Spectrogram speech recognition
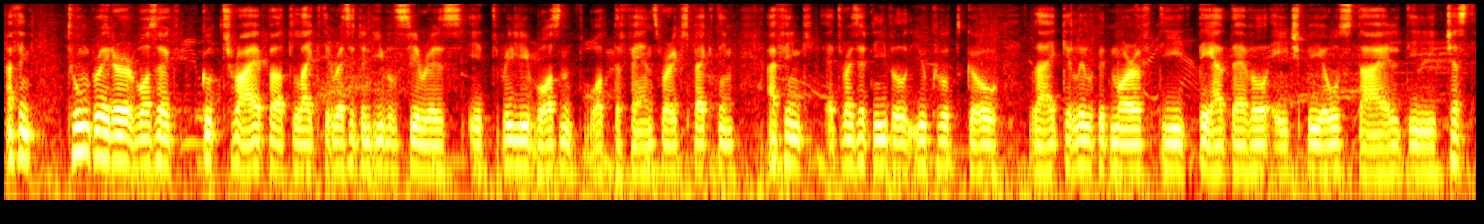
I think Tomb Raider was a good try, but like the Resident Evil series, it really wasn't what the fans were expecting. I think at Resident Evil you could go like a little bit more of the Daredevil HBO style, the just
